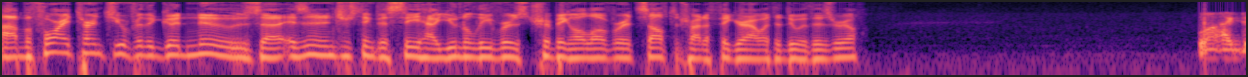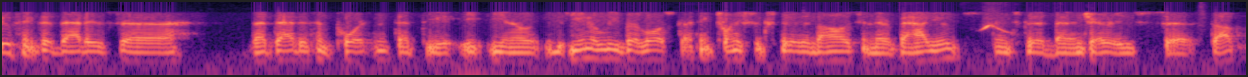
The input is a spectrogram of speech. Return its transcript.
Uh, before I turn to you for the good news, uh, isn't it interesting to see how Unilever is tripping all over itself to try to figure out what to do with Israel? Well, I do think that that is uh, that that is important. That the you know Unilever lost I think twenty six billion dollars in their value since the Ben and Jerry's uh, stuff,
